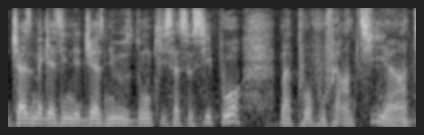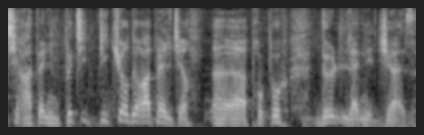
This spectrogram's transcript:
Jazz Magazine et Jazz News donc qui s'associent pour bah, pour vous faire un petit un petit rappel, une petite piqûre de rappel tiens euh, à propos de l'année de jazz.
